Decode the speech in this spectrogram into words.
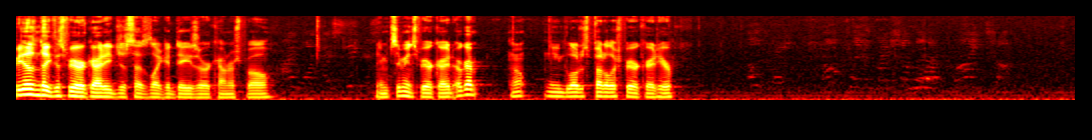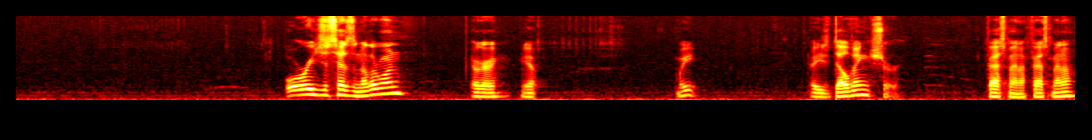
If he doesn't take the Spirit Guide, he just has like a Daze or a counterspell. Name Simian Spirit Guide. Okay. Well, need Lotus Petal or Spirit Guide here. Or he just has another one? Okay, yep. Wait. Oh, he's delving? Sure. Fast mana, fast mana.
